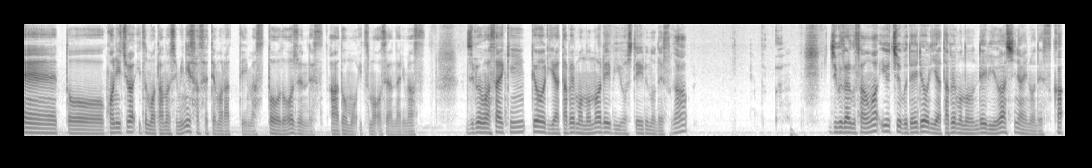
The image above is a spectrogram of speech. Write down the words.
えー、っと、こんにちは。いつも楽しみにさせてもらっています。東道順です。あ、どうも、いつもお世話になります。自分は最近、料理や食べ物のレビューをしているのですが、ジグザグさんは YouTube で料理や食べ物のレビューはしないのですか？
